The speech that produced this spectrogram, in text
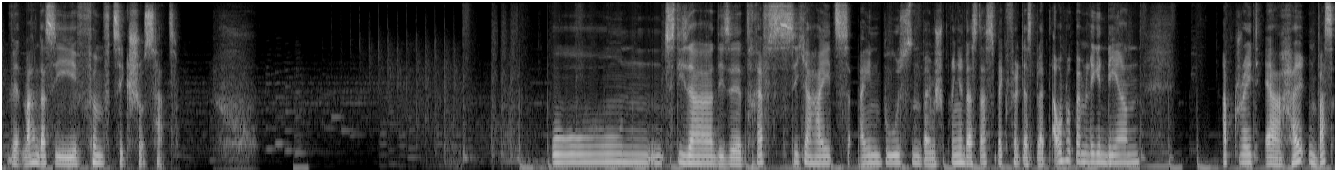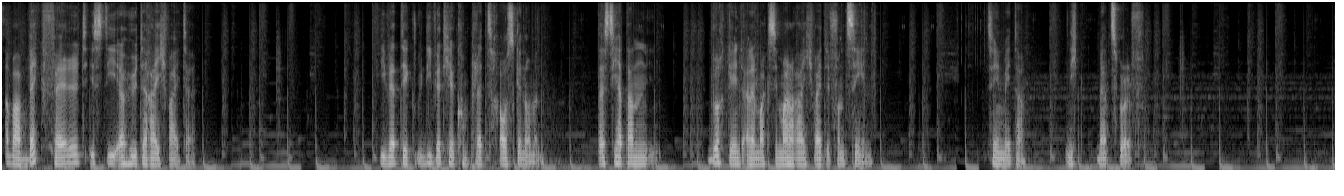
wird machen, dass sie 50 Schuss hat. Und dieser, diese Treffsicherheitseinbußen beim Springen, dass das wegfällt, das bleibt auch noch beim legendären Upgrade erhalten. Was aber wegfällt, ist die erhöhte Reichweite. Die wird, die wird hier komplett rausgenommen. Das heißt, die hat dann durchgehend eine Maximalreichweite von 10. 10 Meter. Nicht mehr 12.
